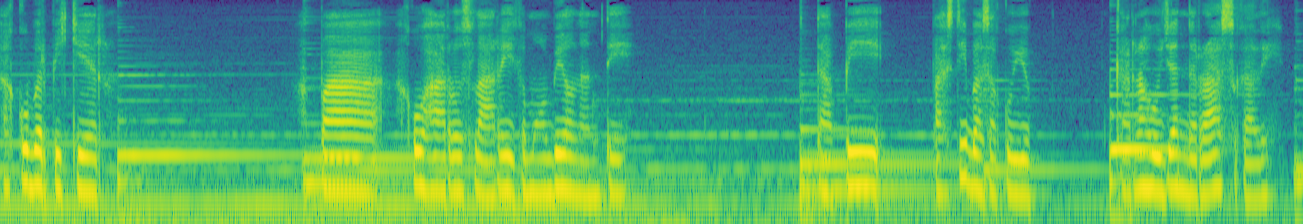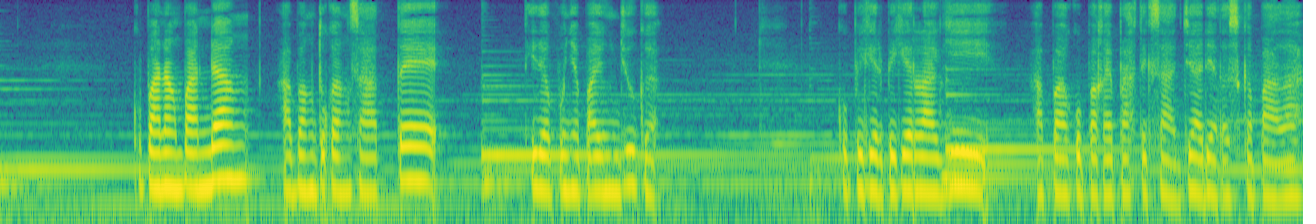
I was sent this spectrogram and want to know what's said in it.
aku berpikir, apa aku harus lari ke mobil nanti? Tapi pasti basah kuyup karena hujan deras sekali. Kupandang-pandang abang tukang sate tidak punya payung juga. Kupikir-pikir lagi, apa aku pakai plastik saja di atas kepala?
